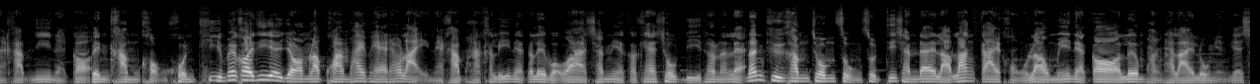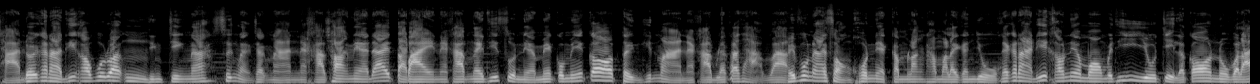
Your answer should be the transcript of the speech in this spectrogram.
นะครับนี่เนี่ยก็เป็นคำของคนที่ไม่ค่อยที่จะยอมรับความพ่ายแพ้เท่าไหร่นะครับฮาคาริเนี่ยก็เลยบอกว่าฉันเนี่ยก็แค่โชคดีเท่านั้นแหละนั่นคือคำชมสูงสุดที่ฉันได้รับร่างกายของอุราเมเนี่ยก็เริ่มพังทลายลงอย่างช้าโดยขณะที่เขาพูดว่าอืมจริง ๆ นะ ซึ่งหลังจากนั้นนะครับฉากเนี่ยได้ตัดไปนะครับในที่สุดเนี่ยเมโกมิก็ตื่นขึ้นมานะครับแล้วก็ถามว่าเฮ้ยพวกนายสองคนเนี่ยกำลังทำอะไรกันอยู่ ในขณะที่เขาเนี่ยมองไปที่ยูจิแล้วก็โนบาระ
